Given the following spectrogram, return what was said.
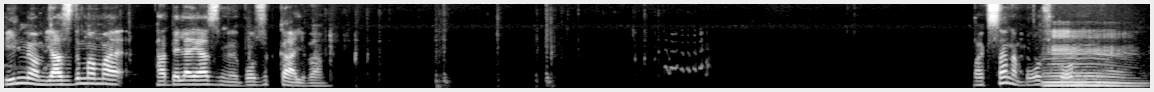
Bilmiyorum yazdım ama tabela yazmıyor. Bozuk galiba. Baksana bozuk olmuyor. Hmm.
